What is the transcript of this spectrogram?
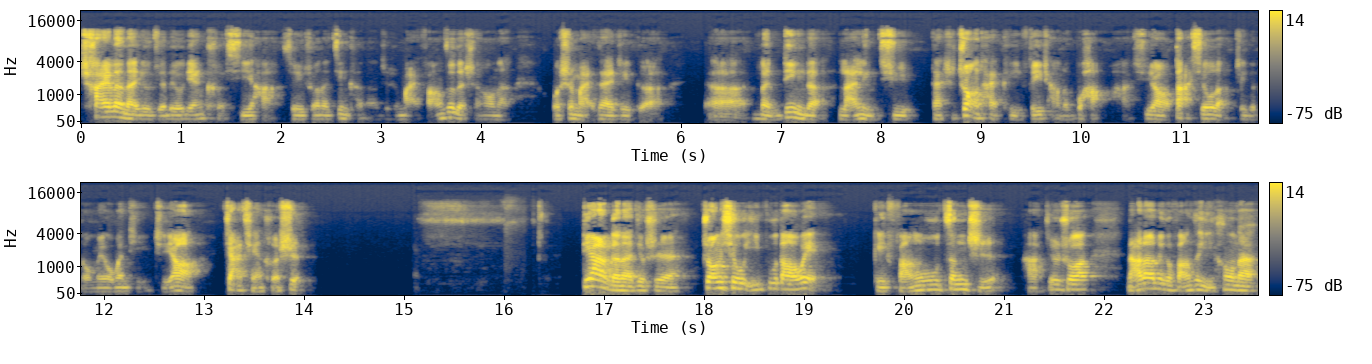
拆了呢又觉得有点可惜哈，所以说呢，尽可能就是买房子的时候呢，我是买在这个呃稳定的蓝领区，但是状态可以非常的不好啊，需要大修的这个都没有问题，只要价钱合适。第二个呢，就是装修一步到位，给房屋增值啊，就是说拿到这个房子以后呢，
